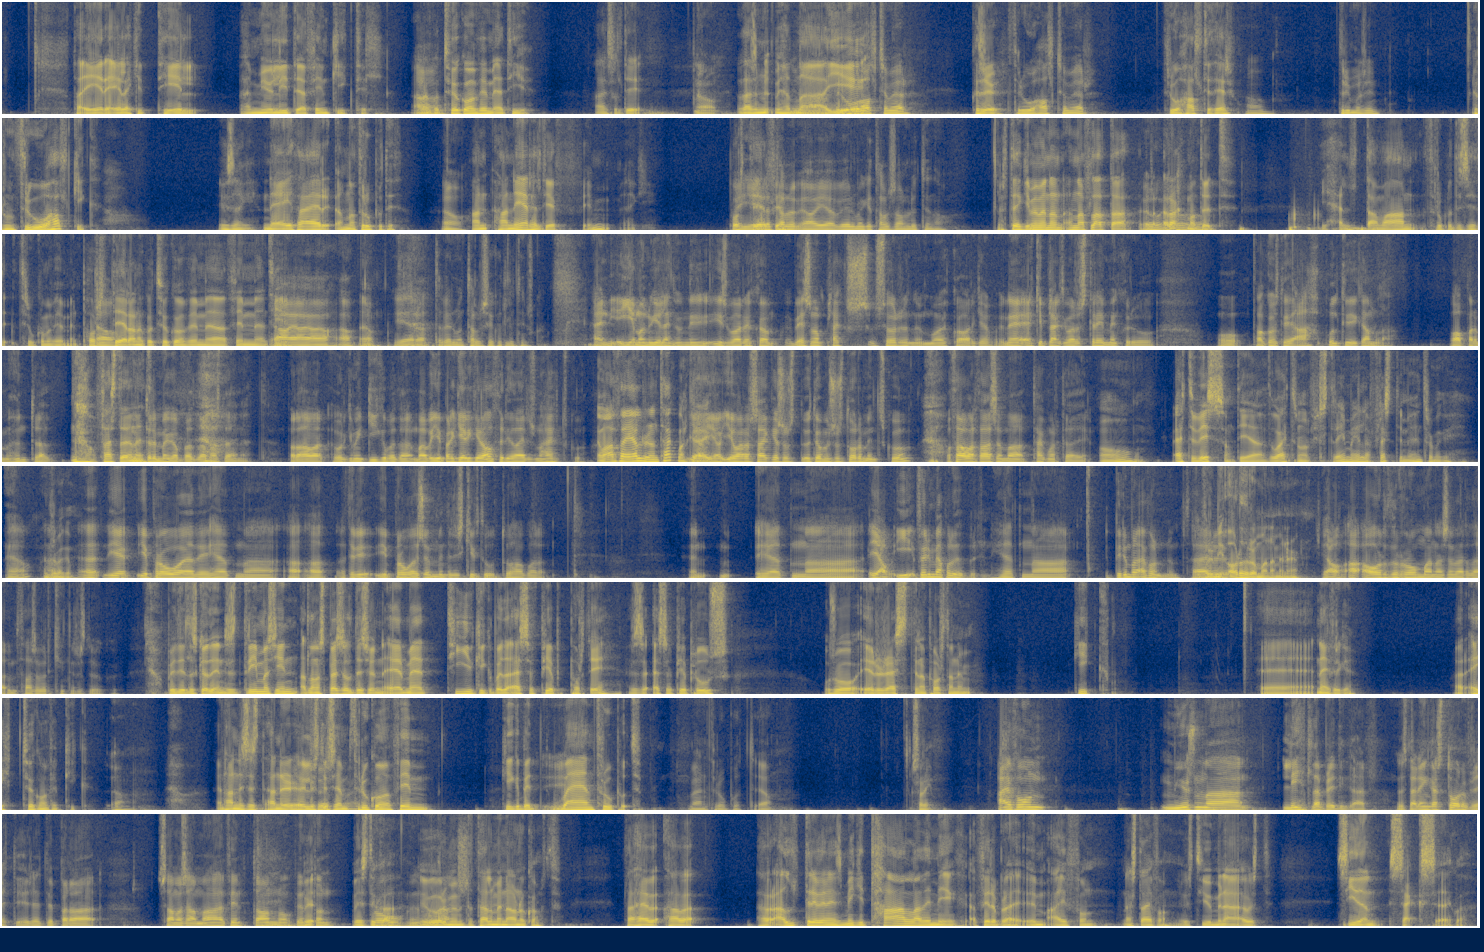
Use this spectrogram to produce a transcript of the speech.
það er eiginlega ekki til það er mjög lítið að 5 gig til. Það er eitthvað 2.5 eða 10 það er svolítið það sem hérna ég, hálft hjá mér. Hvað sér, Þrjú og hálft hjá mér. Þrjú og hálft hjá þér? Drýma sín. Er hún þrjú og hálft gig? Ég veist það ekki, nei það er Já, hann, hann er held ég 5 eða ekki? Portið ég er er að tala 5 um, já, ég, við erum ekki að tala um saman hlutin þá. Ertu ekki með hann, hann að flata rakkmáttuð ég held að van þrúputið sér 3.5 en portið Já. er annarkoð 2.5 eða 5 eða 10 Já, já, já, já, já, já. Ég er að, við erum að tala um sikkert hlutin sko. en ég man nú ég lengt í þessu var eitthvað við svona Plex sörunum og eitthvað var ekki, nei ekki Plex, ég var að streyma einhverju og, og þá kosti ég Apple til því gamla. Var bara með 100 Já, festaði 100 megabæta fastæðinett bara það var, það voru ekki með gigabæta ég bara ger ekki ráð fyrir að það er svona hægt sko. En var það í alveg en Já, takmarkaði? ég, ég var að sækja svo, út á mig svo stóra mynd sko og það var það sem að takmarkaði. Ó, ertu viss samt í að þú ættir að streyma eiginlega flesti með 100 megi Já, 100 megum. Eh, ég, ég prófaði hérna að- að- að ég, ég prófaði sem myndir ég skipti út og það bara en hérna já, í, fyrir mig Apple viðbörinn hérna, byrjum bara á iPhone-num Það fyrir mjög orðurómana Byrði til að skjóta inn, þessi Dream Machine, allan að Special Edition er með 10 GB SFP porti SFP Plus og svo eru restin af portanum gig. Eh, Nei, fyrir ekki. Það er 1 2,5 gig. Já. en hann er, sest, hann er auðlustur sem 3,5 gigabit WAN throughput. Van Throughput, já. Sorry. iPhone mjög svona litla breytingar. Þú veist það er engar stóru fréttir þetta er bara sama sama það er 15 og 15 Vi, Veistu hvað, 15 við vorum um að tala með nánu komst það hefur hef, aldrei verið eins mikið talað við mig að fyrirbræði um iPhone, næsta iPhone. Ég, veist, ég minna, veist, síðan 6 eða eitthvað.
